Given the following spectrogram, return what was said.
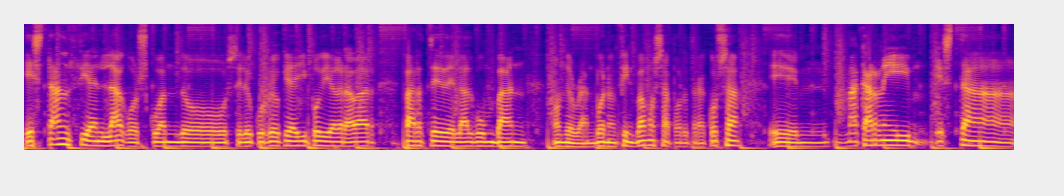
estancia en Lagos cuando se le ocurrió que allí podía grabar parte del álbum Van on the Run. Bueno, en fin, vamos a por otra cosa. Eh, McCartney está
